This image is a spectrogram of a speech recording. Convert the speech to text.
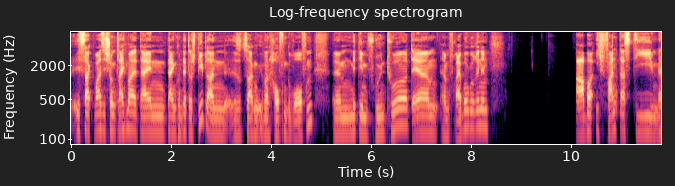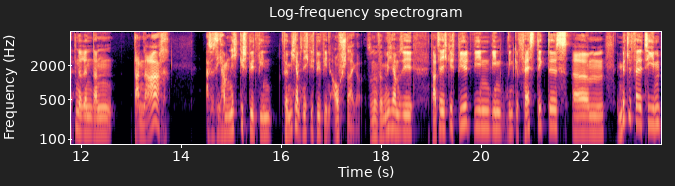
ist da quasi schon gleich mal dein, dein kompletter Spielplan sozusagen über den Haufen geworfen ähm, mit dem frühen Tor der ähm, Freiburgerinnen. Aber ich fand, dass die Meppenerinnen dann danach also sie haben nicht gespielt wie ein, für mich haben sie nicht gespielt wie ein Aufsteiger, sondern für mich mhm. haben sie tatsächlich gespielt wie ein, wie ein, wie ein gefestigtes ähm, Mittelfeldteam,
